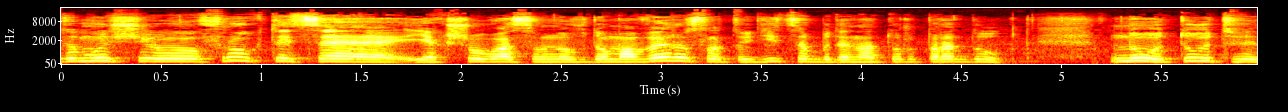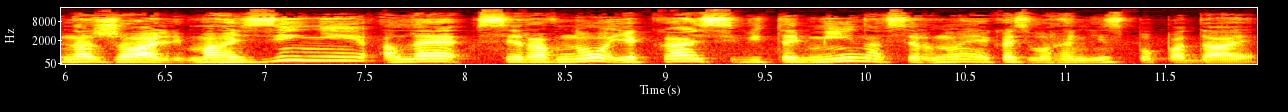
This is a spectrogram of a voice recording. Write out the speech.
тому що фрукти це, якщо у вас воно вдома виросло, тоді це буде натурпродукт. Ну тут, на жаль, в магазині, але все одно якась вітаміна, все одно якась в організм попадає.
